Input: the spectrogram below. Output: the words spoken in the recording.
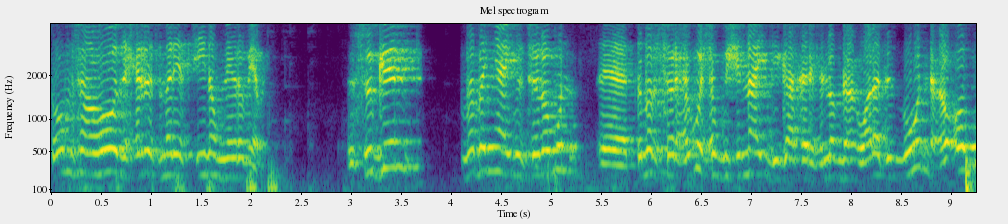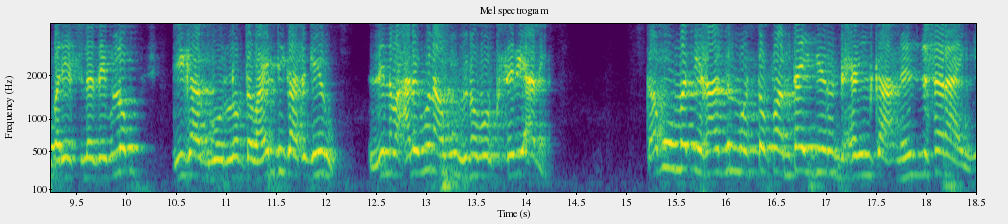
ቶም ሳሆ ዝሕርስ መሬት ሲኖም ነይሮም እዮም እሱ ግን ጥበበኛ ይብል ሰሎሙን ጥበብ ዝሰርሕቡ ሕጉሽና እዩ ዲጋ ሰሪሕሎም ዋላት ህዝቢ እውን ንዕኦም መሬት ስለ ዘይብሎም ዲጋ ዝገበርሎም ተባሂሉ ዲጋ ተገይሩ እዚ ንባዕለይ እውን ኣብኡ ዝነበርኩ ሰብ ኣነ ካብኡ መፂኻ ግን መስጠፋ እንታይ ገይሩ ድሕር ኢልካ ንህዝቢ ሰራየ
